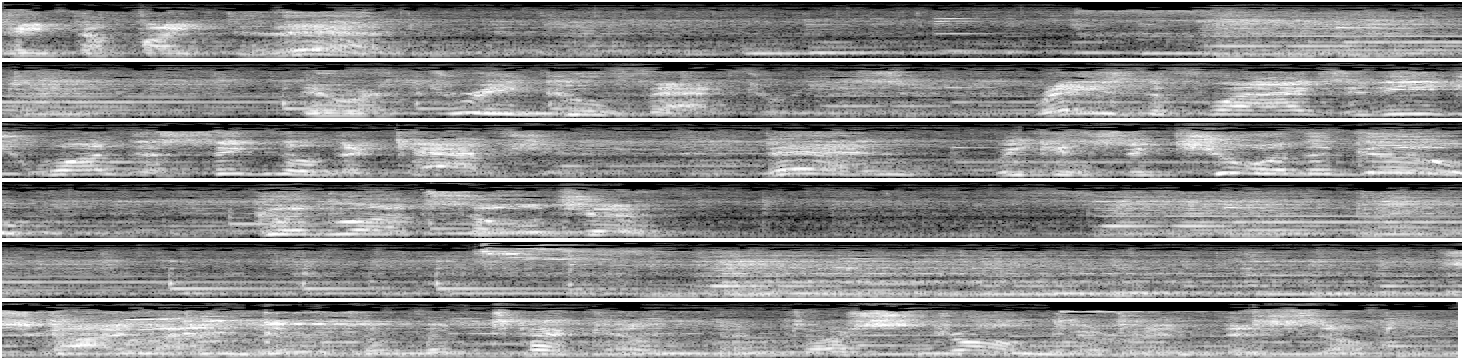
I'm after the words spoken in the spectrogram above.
take the fight to them. There are three goo factories. Raise the flags at each one to signal the capture. Then we can secure the goo. Good luck, soldier. Skylanders of the tech element are stronger in this zone.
